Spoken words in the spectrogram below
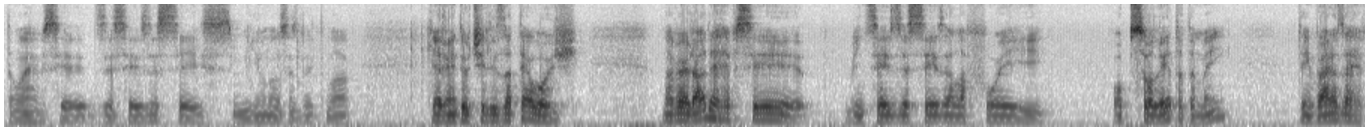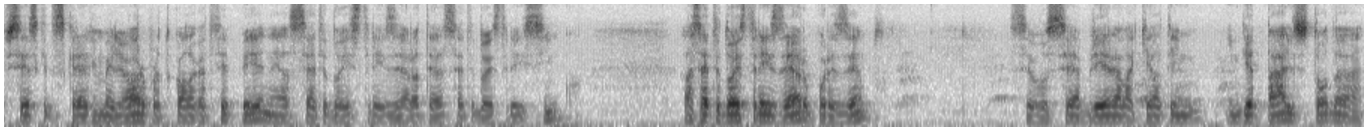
Então a RFC 1616, 1999, que a gente utiliza até hoje. Na verdade, a RFC 2616 ela foi obsoleta também. Tem várias RFCs que descrevem melhor o protocolo HTTP, né, a 7230 até a 7235. A 7230, por exemplo, se você abrir ela aqui, ela tem em detalhes toda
